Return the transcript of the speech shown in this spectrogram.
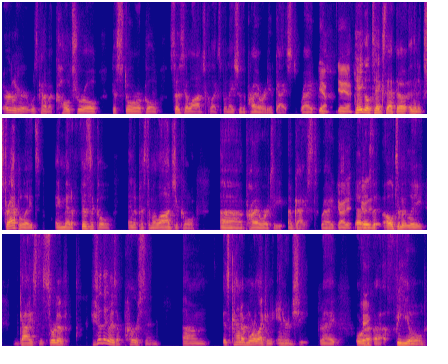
earlier was kind of a cultural, historical, sociological explanation of the priority of Geist, right? Yeah, yeah, yeah. Hegel takes that though and then extrapolates a metaphysical and epistemological uh, priority of Geist, right? Got it. That Got is it. ultimately Geist is sort of you should think of it as a person. Um, it's kind of more like an energy, right? Or okay. a, a, field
